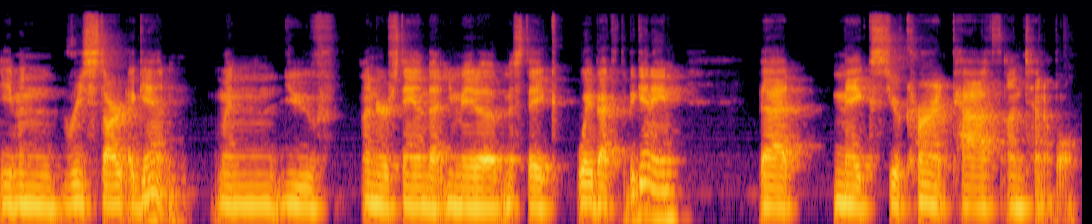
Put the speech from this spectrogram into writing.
even restart again when you've understand that you made a mistake way back at the beginning that makes your current path untenable.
